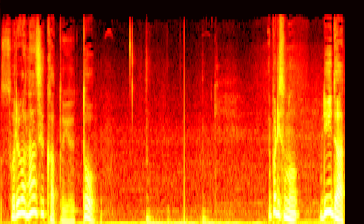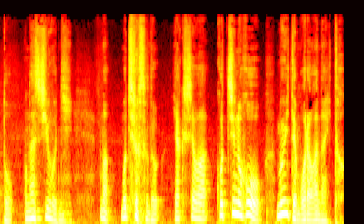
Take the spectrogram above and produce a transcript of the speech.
それはなぜかというとやっぱりそのリーダーと同じようにまあもちろんその役者はこっちの方を向いてもらわないと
